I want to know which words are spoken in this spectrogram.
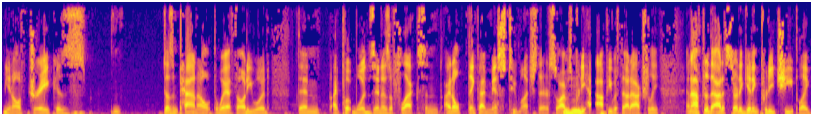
you know, if Drake is, doesn't pan out the way I thought he would, then I put Woods in as a flex and I don't think I missed too much there. So I was pretty happy with that actually. And after that, it started getting pretty cheap. Like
